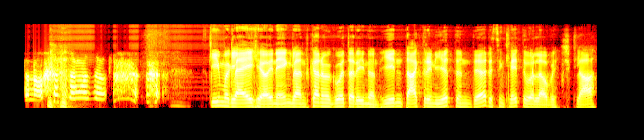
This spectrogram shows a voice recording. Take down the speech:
danach, sagen wir so. Das ging mir gleich, ja, in England, kann ich mich gut erinnern. Jeden Tag trainiert und ja, das sind Kletterurlaube, ist klar.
